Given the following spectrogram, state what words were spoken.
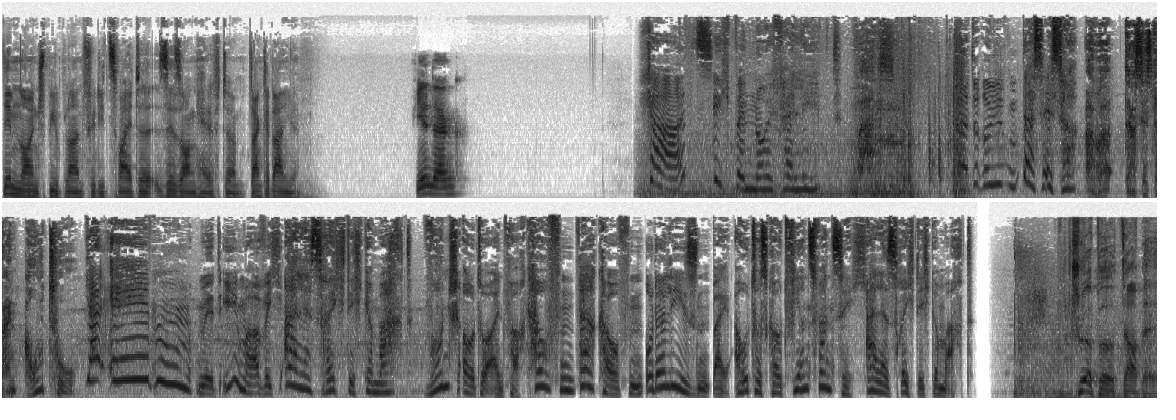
dem neuen Spielplan für die zweite Saisonhälfte. Danke, Daniel. Vielen Dank. Schatz, ich bin neu verliebt. Was? Da drüben. Das ist er. Aber das ist ein Auto. Ja, eben. Mit ihm habe ich alles richtig gemacht. Wunschauto einfach kaufen, verkaufen oder leasen. Bei Autoscout24. Alles richtig gemacht. Triple Double.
